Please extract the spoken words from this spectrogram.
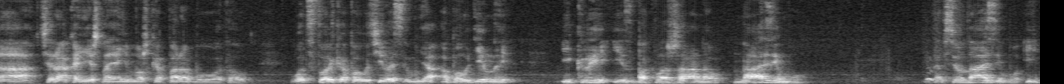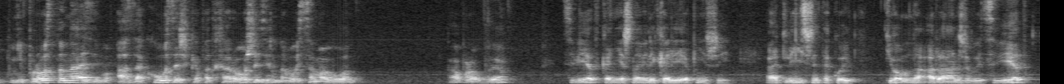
Да, вчера, конечно, я немножко поработал. Вот столько получилось у меня обалденной икры из баклажанов на зиму. Это все на зиму. И не просто на зиму, а закусочка под хороший зерновой самогон. Попробую. Цвет, конечно, великолепнейший. Отличный такой темно-оранжевый цвет.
